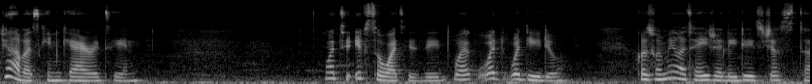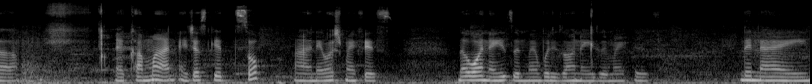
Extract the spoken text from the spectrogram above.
do you have a skincare routine? What if so? What is it? What what what do you do? Because for me, what I usually do is just. Uh, like a man, I just get soap and I wash my face. The one I use on my body is the one I use on my face. Then I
